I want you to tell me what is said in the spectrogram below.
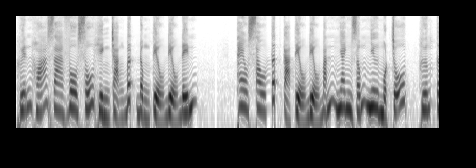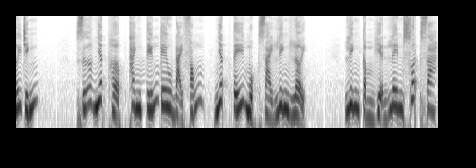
huyễn hóa ra vô số hình trạng bất đồng tiểu điểu đến. Theo sau tất cả tiểu điểu bắn nhanh giống như một chỗ, hướng tới chính. Giữa nhất hợp thanh tiếng kêu đại phóng, nhất tế mục dài linh lợi. Linh cầm hiện lên xuất ra.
